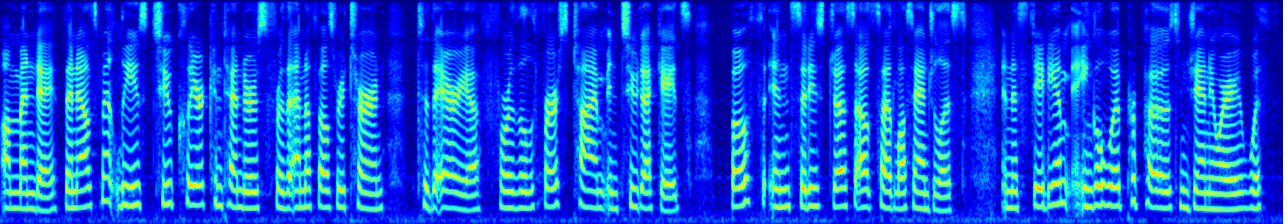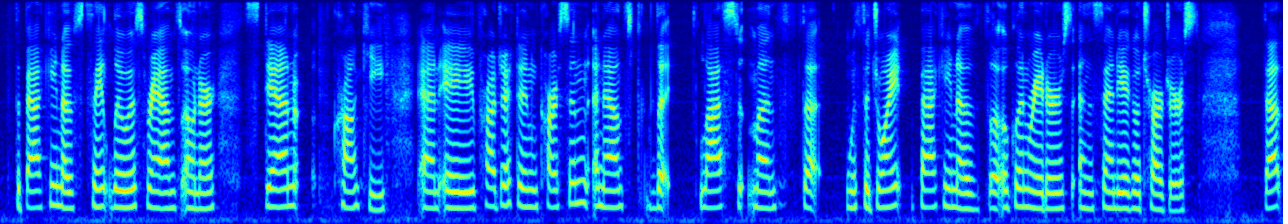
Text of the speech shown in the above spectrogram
on Monday. The announcement leaves two clear contenders for the NFL's return to the area for the first time in two decades, both in cities just outside Los Angeles. In a stadium Inglewood proposed in January with the backing of St. Louis Rams owner Stan Kroenke, and a project in Carson announced last month that with the joint backing of the Oakland Raiders and the San Diego Chargers. That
